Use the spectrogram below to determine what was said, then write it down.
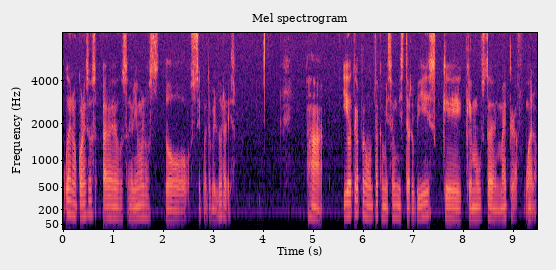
bueno, con eso eh, usaríamos los, los 50 mil dólares. Ajá, y otra pregunta que me hizo el MrBeast, que, que me gusta del Minecraft. Bueno,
